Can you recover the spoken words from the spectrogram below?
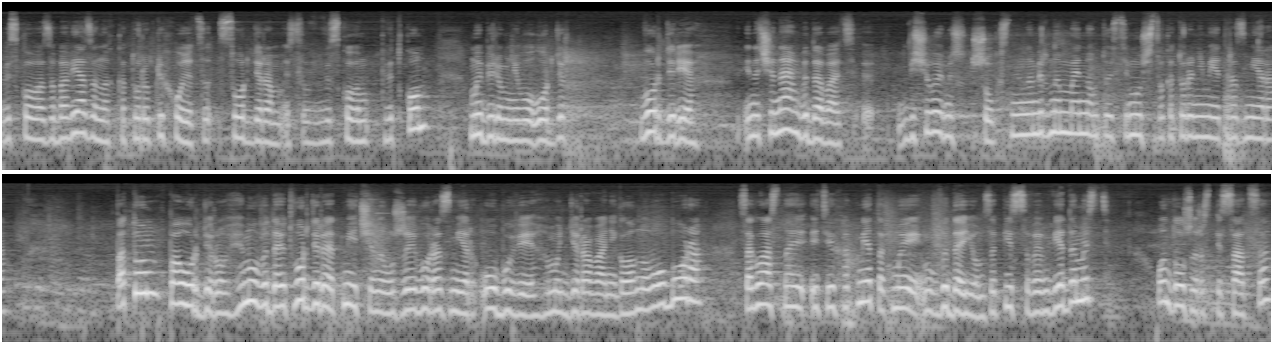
військовозобов'язаних, які приходять з- ордером і з військовим квитком. Ми беремо в нього ордер. В ордере и начинаем выдавать э, вещевой мешок с неномерным майном, то есть имущество, которое не имеет размера. Потом по ордеру ему выдают в ордере отмечено уже его размер обуви, обмундирования, головного убора. Согласно этих отметок мы выдаем, записываем ведомость. Он должен расписаться.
